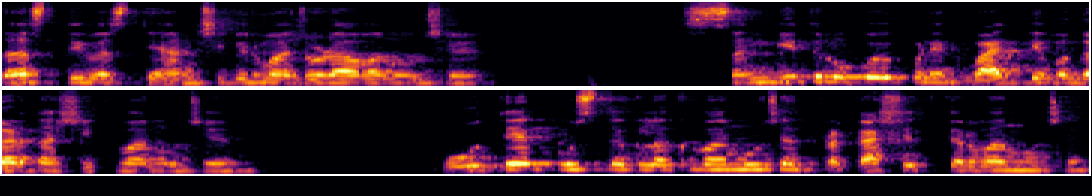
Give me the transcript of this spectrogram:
દસ દિવસ ધ્યાન શિબિરમાં જોડાવાનું છે. સંગીતનું કોઈ પણ એક વાદ્ય વગાડતા શીખવાનું છે. પોતે પુસ્તક લખવાનું છે પ્રકાશિત કરવાનું છે.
